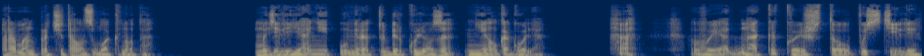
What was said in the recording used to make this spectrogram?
Роман прочитал из блокнота. Модильяни умер от туберкулеза, не алкоголя. Ха, вы, однако, кое-что упустили.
